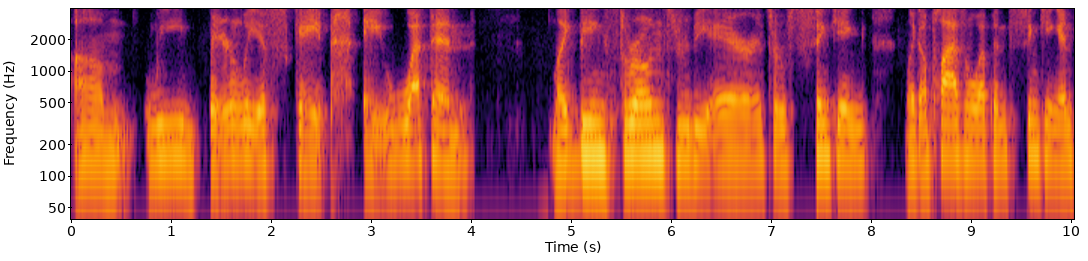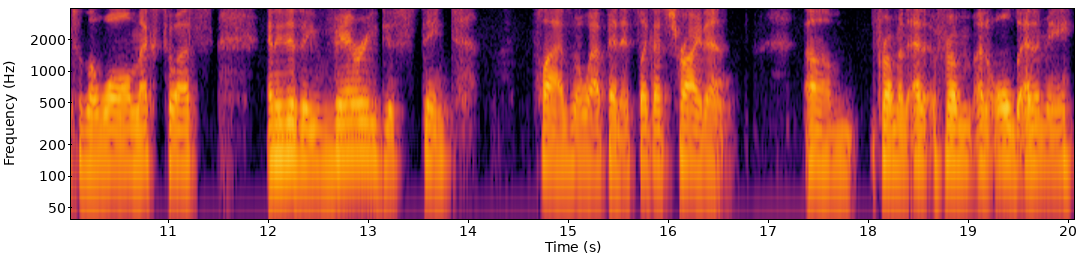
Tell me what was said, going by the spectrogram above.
um, we barely escape a weapon like being thrown through the air and sort of sinking like a plasma weapon sinking into the wall next to us. And it is a very distinct plasma weapon. It's like a trident um, from an from an old enemy.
